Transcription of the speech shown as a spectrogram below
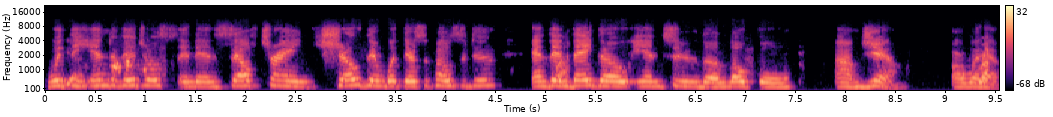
with the individuals and then self-train, show them what they're supposed to do. And then right. they go into the local um, gym or whatever. Right.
